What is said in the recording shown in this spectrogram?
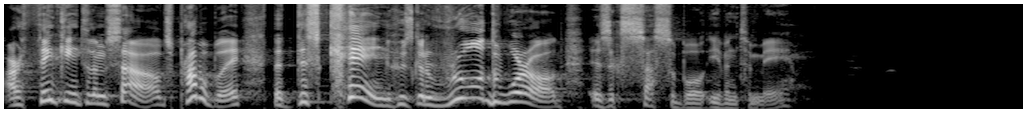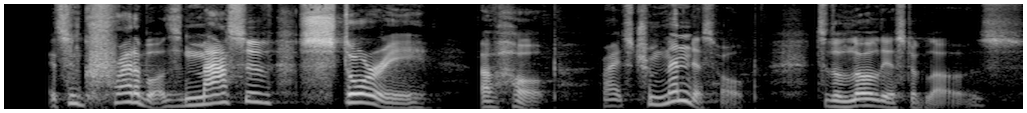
are thinking to themselves, probably, that this king who's going to rule the world is accessible even to me. It's incredible, this massive story of hope, right? It's tremendous hope to the lowliest of lows.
